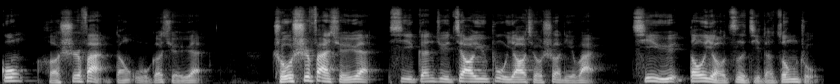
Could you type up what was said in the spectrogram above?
工和师范等五个学院，除师范学院系根据教育部要求设立外，其余都有自己的宗主。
